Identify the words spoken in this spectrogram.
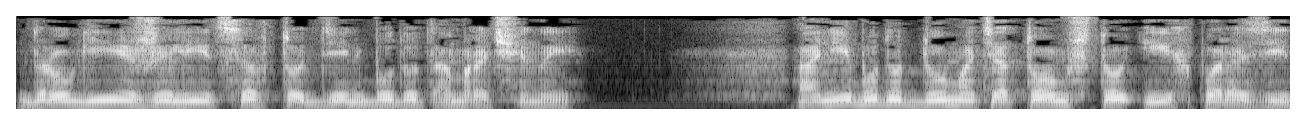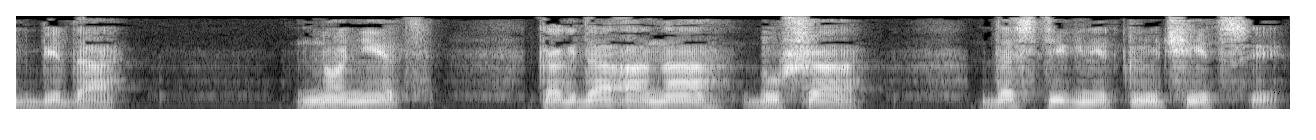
другие же лица в тот день будут омрачены. Они будут думать о том, что их поразит беда. Но нет, когда она, душа, достигнет ключицы,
